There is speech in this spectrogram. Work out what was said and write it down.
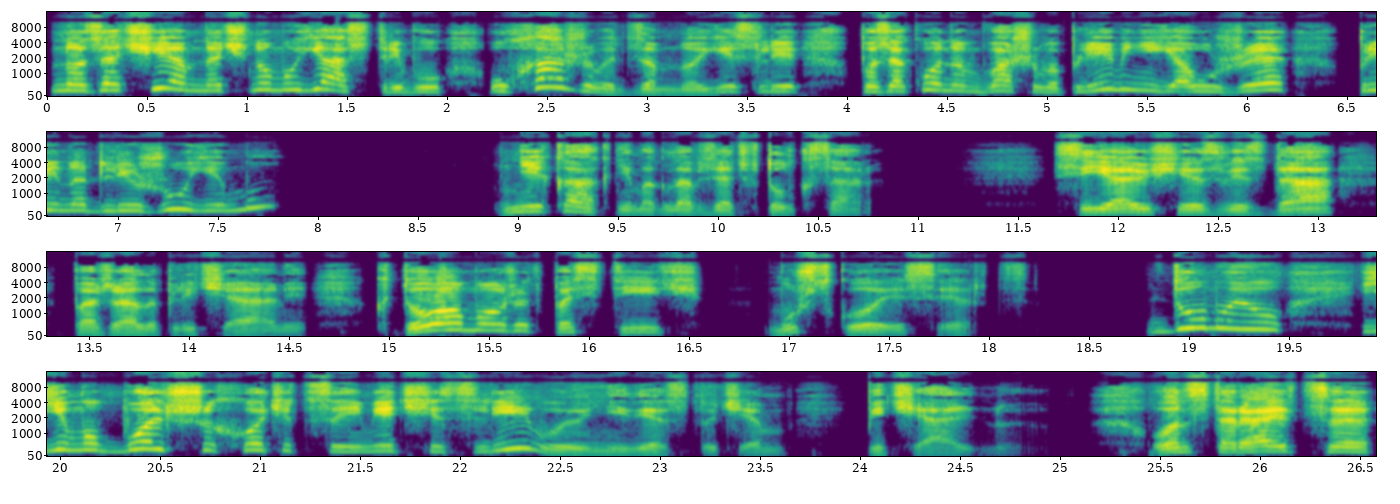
Но зачем ночному ястребу ухаживать за мной, если по законам вашего племени я уже принадлежу ему? Никак не могла взять в толк Сара. Сияющая звезда пожала плечами. Кто может постичь мужское сердце? Думаю, ему больше хочется иметь счастливую невесту, чем печальную. Он старается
